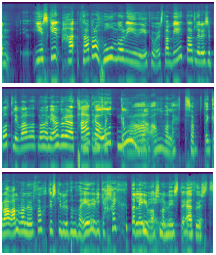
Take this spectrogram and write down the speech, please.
en ég skil, ha, það er bara húmor í því þú veist, það vita allir þessi bolli var þarna þannig að er að taka út núna graf alvarlegt samt, það er graf alvarlegur þáttur skilur þannig að það er ekki hægt að leifa Nei, svona mistu, það.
